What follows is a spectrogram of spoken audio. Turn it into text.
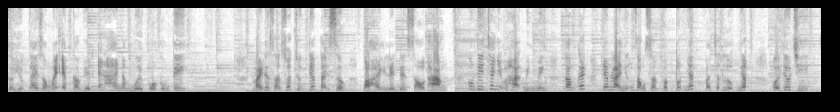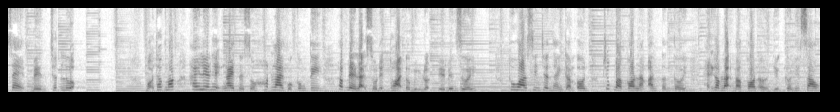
sở hữu ngay dòng máy ép cám viên S250 của công ty. Máy được sản xuất trực tiếp tại xưởng, bảo hành lên đến 6 tháng. Công ty trách nhiệm hạn Bình Minh cam kết đem lại những dòng sản phẩm tốt nhất và chất lượng nhất với tiêu chí rẻ, bền, chất lượng. Mọi thắc mắc hãy liên hệ ngay tới số hotline của công ty hoặc để lại số điện thoại ở bình luận phía bên dưới. Thu Hoa xin chân thành cảm ơn, chúc bà con làm ăn tấn tới. Hẹn gặp lại bà con ở những clip sau.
